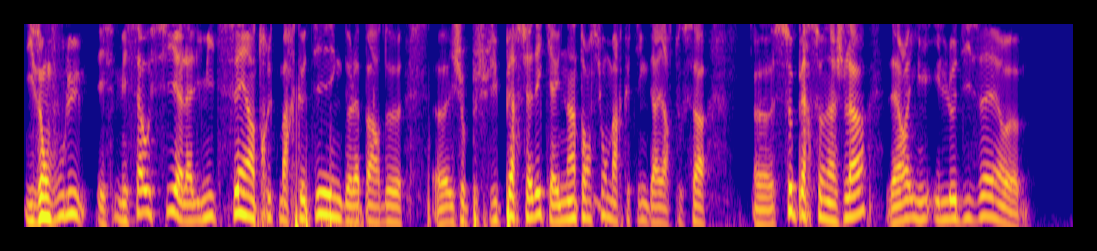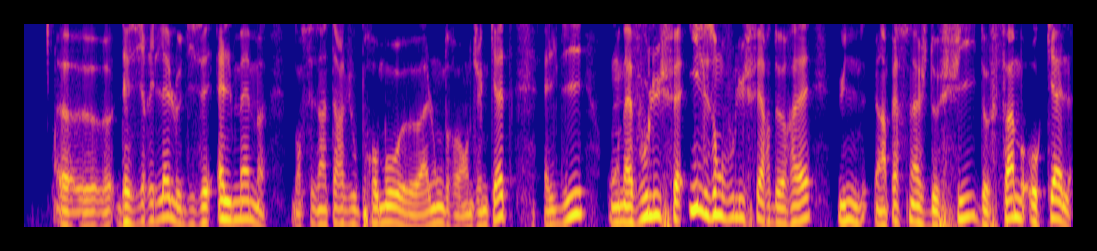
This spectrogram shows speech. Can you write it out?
ils ont voulu, mais ça aussi, à la limite, c'est un truc marketing de la part de. euh, je, suis persuadé qu'il y a une intention marketing derrière tout ça. Euh, ce personnage-là, d'ailleurs, il, il le disait. Euh, euh, Daisy Ridley le disait elle-même dans ses interviews promo euh, à Londres en junket. Elle dit on a voulu faire, ils ont voulu faire de une- un personnage de fille, de femme auquel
